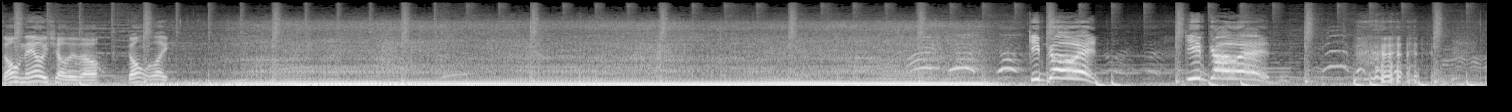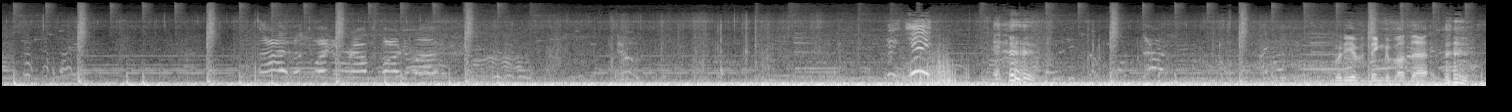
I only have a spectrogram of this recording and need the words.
Don't nail each other though. Don't like. All right, go, go. Keep going. Keep going. All right, let's wake him around the parking lot. what do you ever think about that?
